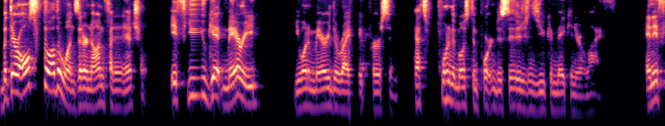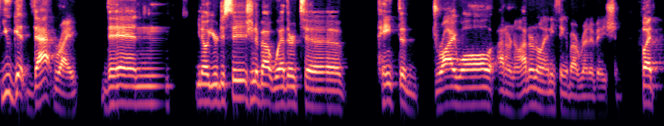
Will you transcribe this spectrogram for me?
But there are also other ones that are non financial. If you get married, you want to marry the right person. That's one of the most important decisions you can make in your life. And if you get that right, then you know your decision about whether to paint the drywall, I don't know, I don't know anything about renovation. But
